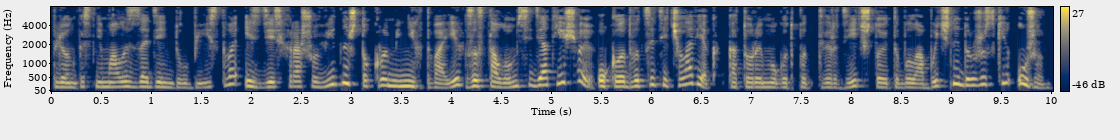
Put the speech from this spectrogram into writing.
Пленка снималась за день до убийства, и здесь хорошо видно, что кроме них двоих за столом сидят еще около 20 человек, которые могут подтвердить, что это был обычный дружеский ужин.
